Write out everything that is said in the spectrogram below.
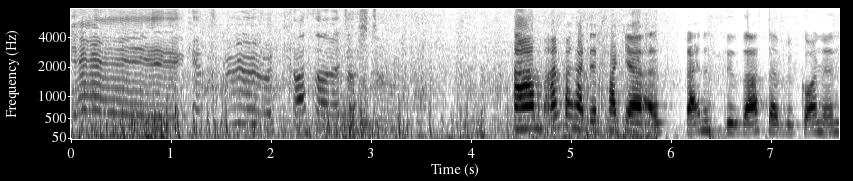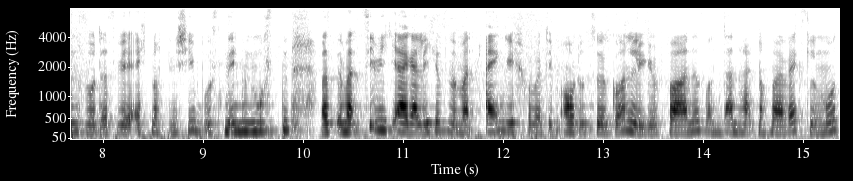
Yay! Kitzbühel mit krasser Wetterstimmung. Am Anfang hat der Tag ja als reines Desaster begonnen, so dass wir echt noch den Skibus nehmen mussten, was immer ziemlich ärgerlich ist, wenn man eigentlich schon mit dem Auto zur Gondel gefahren ist und dann halt nochmal wechseln muss.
